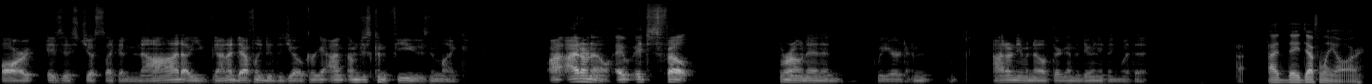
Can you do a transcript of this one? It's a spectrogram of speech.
or is this just like a nod? Are you gonna definitely do the Joker again? I'm, I'm just confused and like, I, I don't know. It, it just felt thrown in and weird, and I don't even know if they're gonna do anything with it. I, they definitely are.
